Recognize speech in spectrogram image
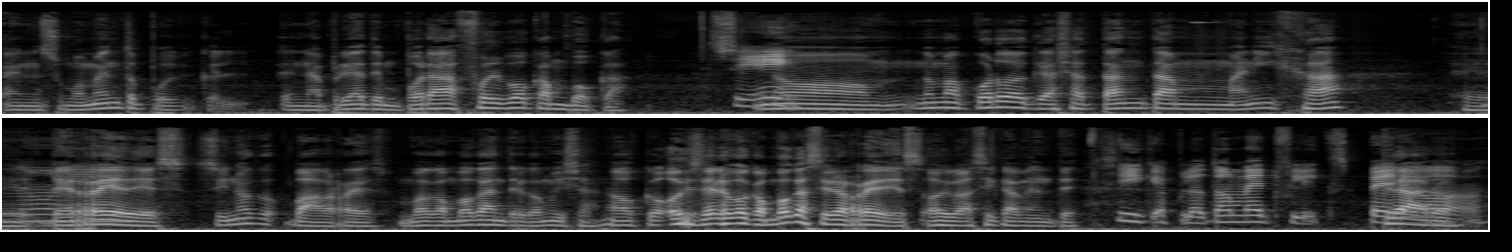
en su momento, porque en la primera temporada, fue el boca en boca. Sí. No, no me acuerdo de que haya tanta manija eh, No, de redes, sino que, va, redes, boca en boca entre comillas, ¿no? Hoy sale boca en boca, sería redes, hoy básicamente. Sí, que explotó Netflix, pero... Claro,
